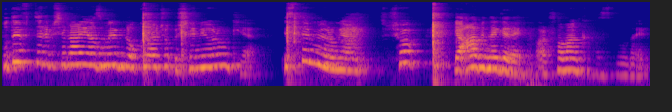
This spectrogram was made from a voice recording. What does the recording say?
bu deftere bir şeyler yazmaya bile o kadar çok üşeniyorum ki. İstemiyorum yani. Çok ya abi ne gerek var falan kafasındayım.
